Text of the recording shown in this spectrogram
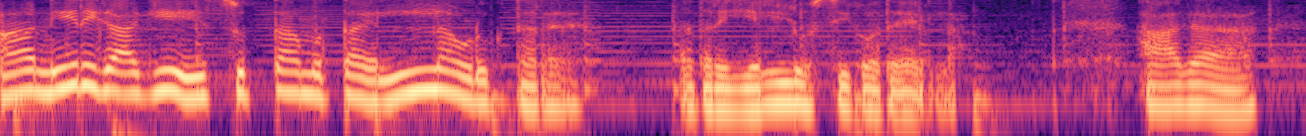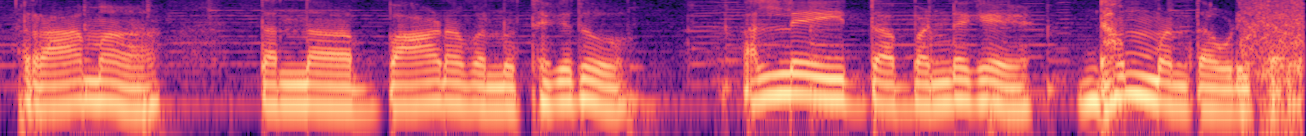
ಆ ನೀರಿಗಾಗಿ ಸುತ್ತಮುತ್ತ ಎಲ್ಲ ಹುಡುಕ್ತಾರೆ, ಆದರೆ ಎಲ್ಲೂ ಸಿಗೋದೇ ಇಲ್ಲ. ಆಗ ರಾಮ ತನ್ನ ಬಾಣವನ್ನು ತೆಗೆದು ಅಲ್ಲೇ ಇದ್ದ ಬಂಡೆಗೆ ಢಮ್ ಅಂತ ಹೊಡಿತಾನೆ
